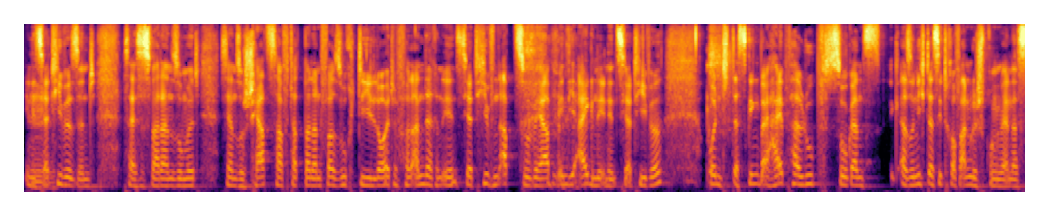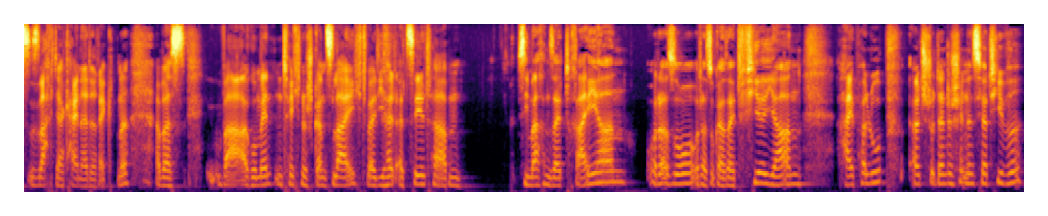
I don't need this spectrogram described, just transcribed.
Initiative mhm. sind. Das heißt, es war dann somit, ist dann so scherzhaft hat man dann versucht, die Leute von anderen Initiativen abzuwerben in die eigene Initiative. Und das ging bei Hyperloop so ganz, also nicht, dass sie drauf angesprungen werden, das sagt ja keiner direkt, ne? Aber es war argumententechnisch ganz leicht, weil die halt erzählt haben, sie machen seit drei Jahren oder so oder sogar seit vier Jahren Hyperloop als studentische Initiative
